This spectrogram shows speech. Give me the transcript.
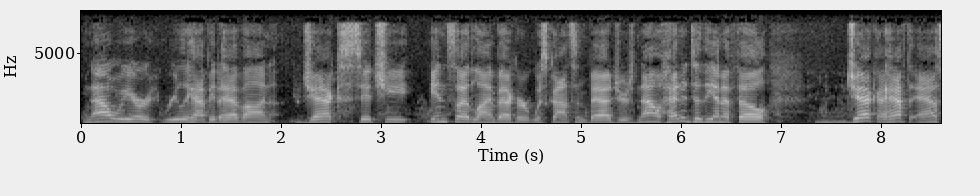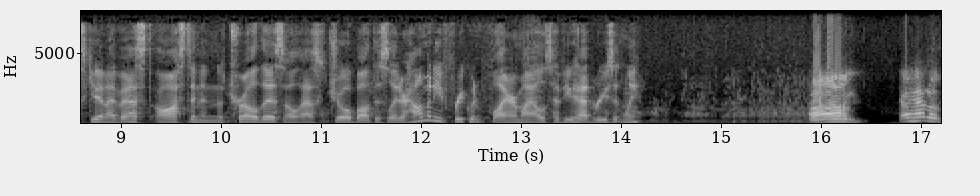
now we are really happy to have on Jack Cichy, inside linebacker, Wisconsin Badgers, now headed to the NFL. Jack, I have to ask you, and I've asked Austin and Latrell this. I'll ask Joe about this later. How many frequent flyer miles have you had recently? Um, I had a,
